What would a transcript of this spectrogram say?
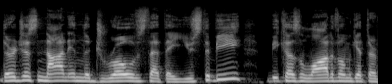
They're just not in the droves that they used to be because a lot of them get their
